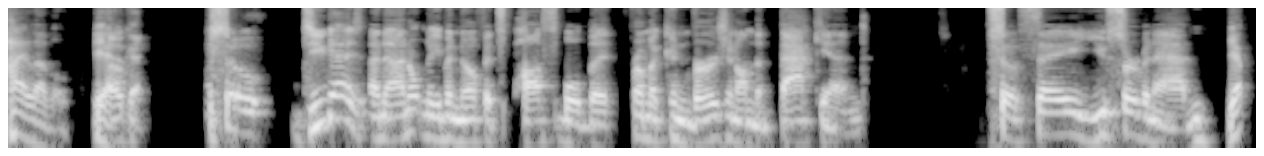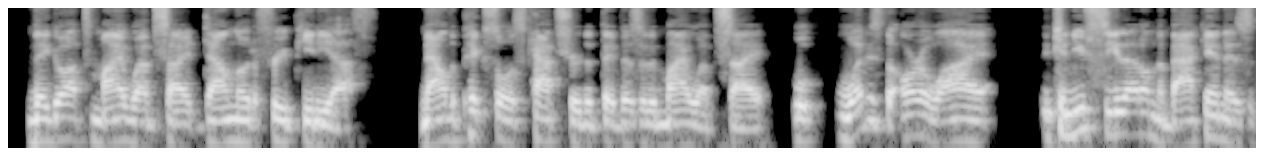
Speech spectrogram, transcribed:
High level. Yeah. Okay. So do you guys, and I don't even know if it's possible, but from a conversion on the back end, so say you serve an ad. Yep. They go out to my website, download a free PDF. Now the pixel is captured that they visited my website. Well, what is the ROI can you see that on the back end as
